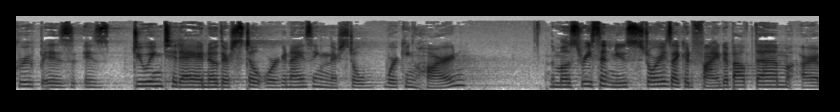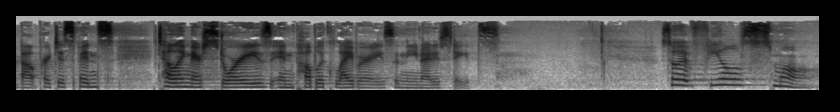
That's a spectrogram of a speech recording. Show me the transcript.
group is, is doing today. I know they're still organizing and they're still working hard. The most recent news stories I could find about them are about participants telling their stories in public libraries in the United States. So it feels small.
